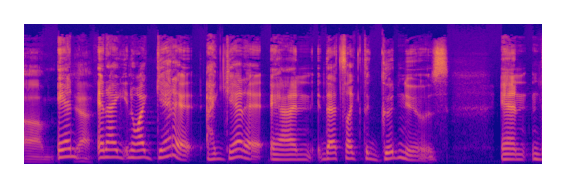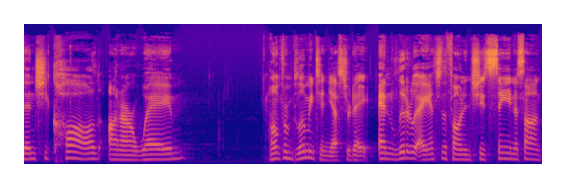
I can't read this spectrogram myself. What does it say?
Um, and yeah. and I, you know, I get it. I get it, and that's like the good news. And then she called on our way home from Bloomington yesterday, and literally I answered the phone and she's singing a song.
